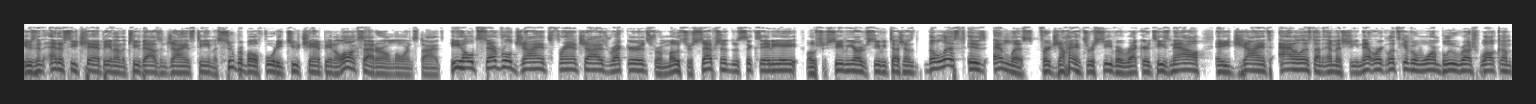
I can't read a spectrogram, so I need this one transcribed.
He was an NFC champion on the 2000 Giants team, a Super Bowl 42 champion alongside our own Lawrence Tynes. He holds several Giants franchise records for most receptions with 688, most receiving yards, receiving touchdowns. The list is endless for Giants receiver records. He's now a Giants analyst on MSG Network. Let's give a warm Blue Rush welcome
